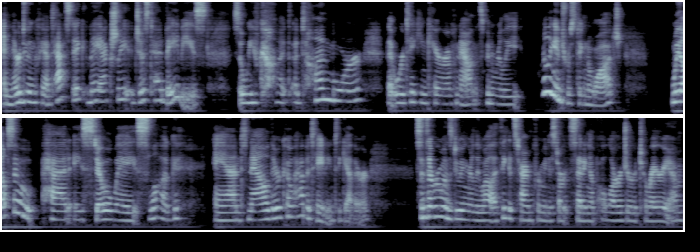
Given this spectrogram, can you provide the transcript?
and they're doing fantastic. They actually just had babies. So we've got a ton more that we're taking care of now. That's been really, really interesting to watch. We also had a stowaway slug, and now they're cohabitating together. Since everyone's doing really well, I think it's time for me to start setting up a larger terrarium.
